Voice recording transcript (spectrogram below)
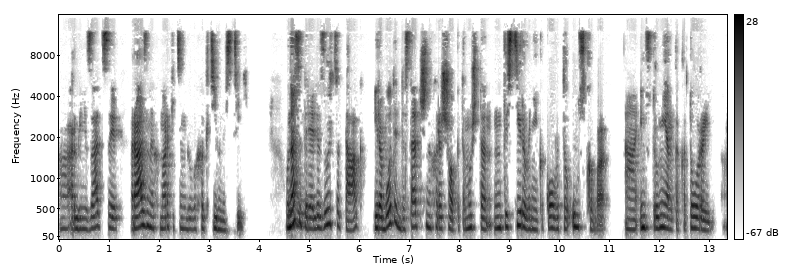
организации разных маркетинговых активностей. У mm-hmm. нас это реализуется так, и работает достаточно хорошо, потому что на тестировании какого-то узкого инструмента, который а,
